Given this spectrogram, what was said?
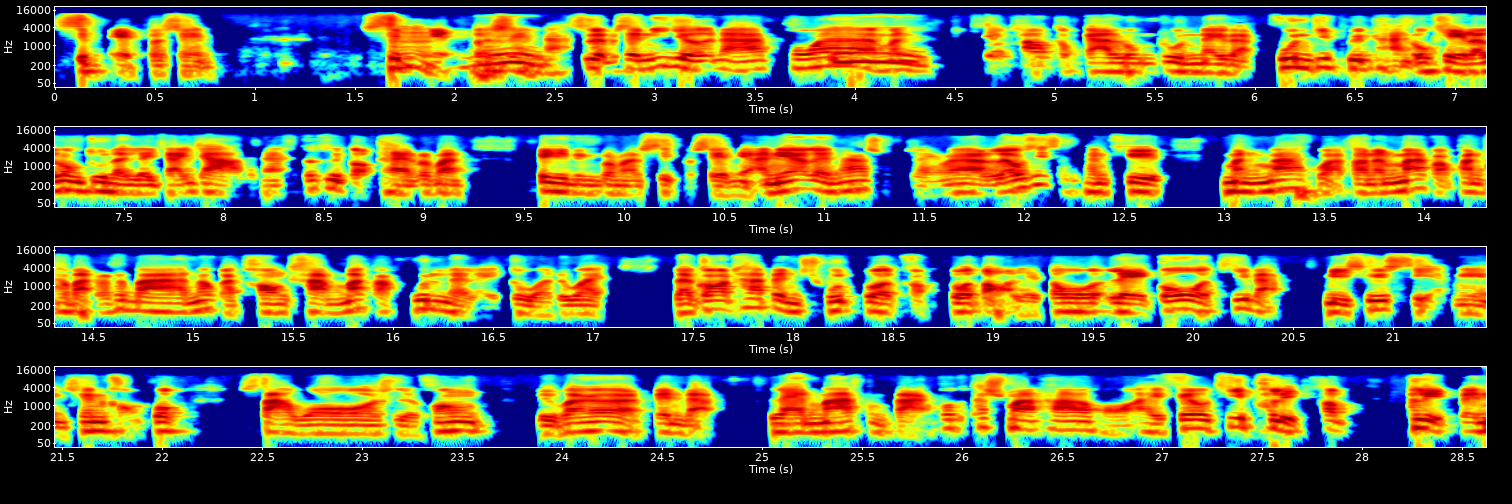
11เปอร์เซ็นต์11เปอร์เซ็นต์นะ11เปอร์เซ็นต์นี่เยอะนะ เพราะว่ามันเทียบเท่ากับการลงทุนในแบบหุ้นที่พื้นฐานโอเค แล้วลงทุนระยะยาวเลยนะ ก็คือตอบแทนประมาณปีหนึ่งประมาณ 10เปอร์เซ็นต์เนี่ย อันนี้เลยน่าสนใจมาก แล้วที่สำคัญคือมันมากกว่าตอนนั้นมากกว่าพันธบัตรรัฐบาล มากกว่าทองคำมากกว่าหุ้นหลาย ๆ ตัวด้วย แล้วก็ถ้าเป็นชุดตัวตัวต่อเลโตเลโก้ที่แบบ มีชื่อเสียงเนี่ยอย่างเช่นของพวก Star Wars หรือห้องหรือว่าก็เป็นแบบแลนด์มาร์กต่างๆ พวกทัชมาฮาลหอไอเฟลที่ผลิตครับผลิตเป็น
